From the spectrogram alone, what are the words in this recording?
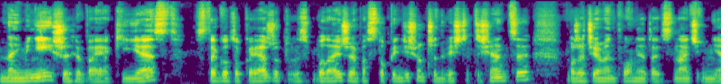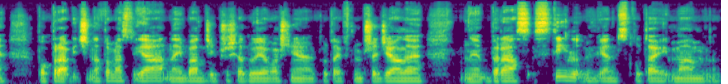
Najmniejszy chyba jaki jest, z tego co kojarzę, to jest bodajże chyba 150 czy 200 tysięcy. Możecie ewentualnie dać znać i mnie poprawić. Natomiast ja najbardziej przesiaduję właśnie tutaj w tym przedziale y, Brass Steel, więc tutaj mam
